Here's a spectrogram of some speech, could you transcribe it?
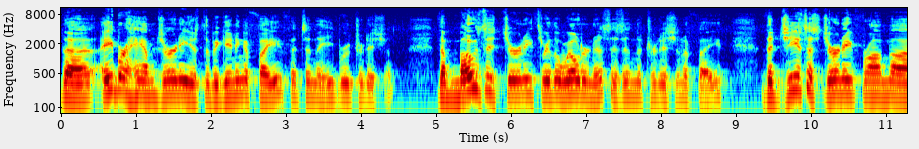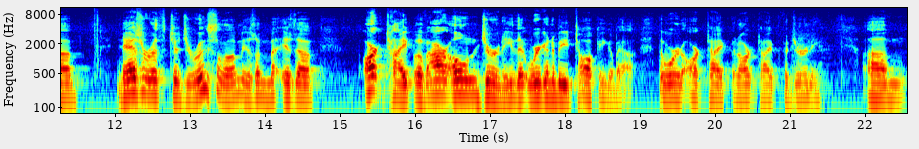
The Abraham journey is the beginning of faith, it's in the Hebrew tradition. The Moses journey through the wilderness is in the tradition of faith. The Jesus journey from uh, Nazareth to Jerusalem is a, is a archetype of our own journey that we're going to be talking about. The word archetype, an archetype for journey. Um,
